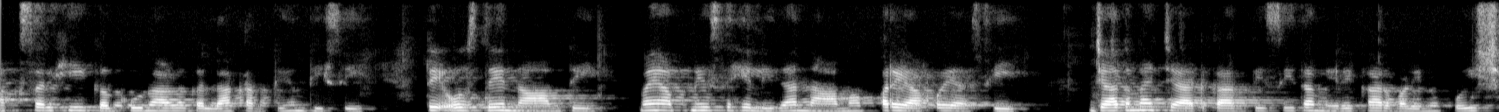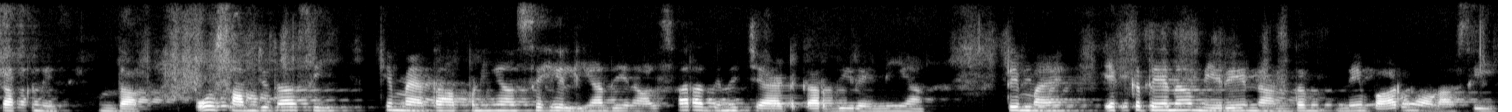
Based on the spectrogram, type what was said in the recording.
ਅਕਸਰ ਹੀ ਗੱਗੂ ਨਾਲ ਗੱਲਾਂ ਕਰਦੀ ਹੁੰਦੀ ਸੀ ਤੇ ਉਸ ਦੇ ਨਾਮ ਤੇ ਮੈਂ ਆਪਣੀ ਸਹੇਲੀ ਦਾ ਨਾਮ ਭਰਿਆ ਹੋਇਆ ਸੀ। ਜਦ ਮੈਂ ਚੈਟ ਕਰਦੀ ਸੀ ਤਾਂ ਮੇਰੇ ਘਰ ਵਾਲੇ ਨੂੰ ਕੋਈ ਸ਼ੱਕ ਨਹੀਂ ਸੀ ਹੁੰਦਾ। ਉਹ ਸਮਝਦਾ ਸੀ ਕਿ ਮੈਂ ਤਾਂ ਆਪਣੀਆਂ ਸਹੇਲੀਆਂ ਦੇ ਨਾਲ ਸਾਰਾ ਦਿਨ ਚੈਟ ਕਰਦੀ ਰਹਿੰਦੀ ਆ ਤੇ ਮੈਂ ਇੱਕ ਦਿਨ ਮੇਰੇ ਨਣਦ ਨੇ ਬਾਹਰੋਂ ਆਉਣਾ ਸੀ।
